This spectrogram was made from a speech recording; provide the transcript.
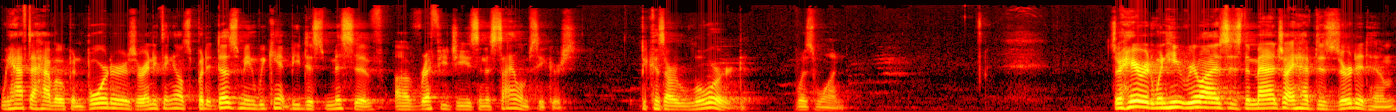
we have to have open borders or anything else, but it does mean we can't be dismissive of refugees and asylum seekers because our Lord was one. So, Herod, when he realizes the Magi have deserted him,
